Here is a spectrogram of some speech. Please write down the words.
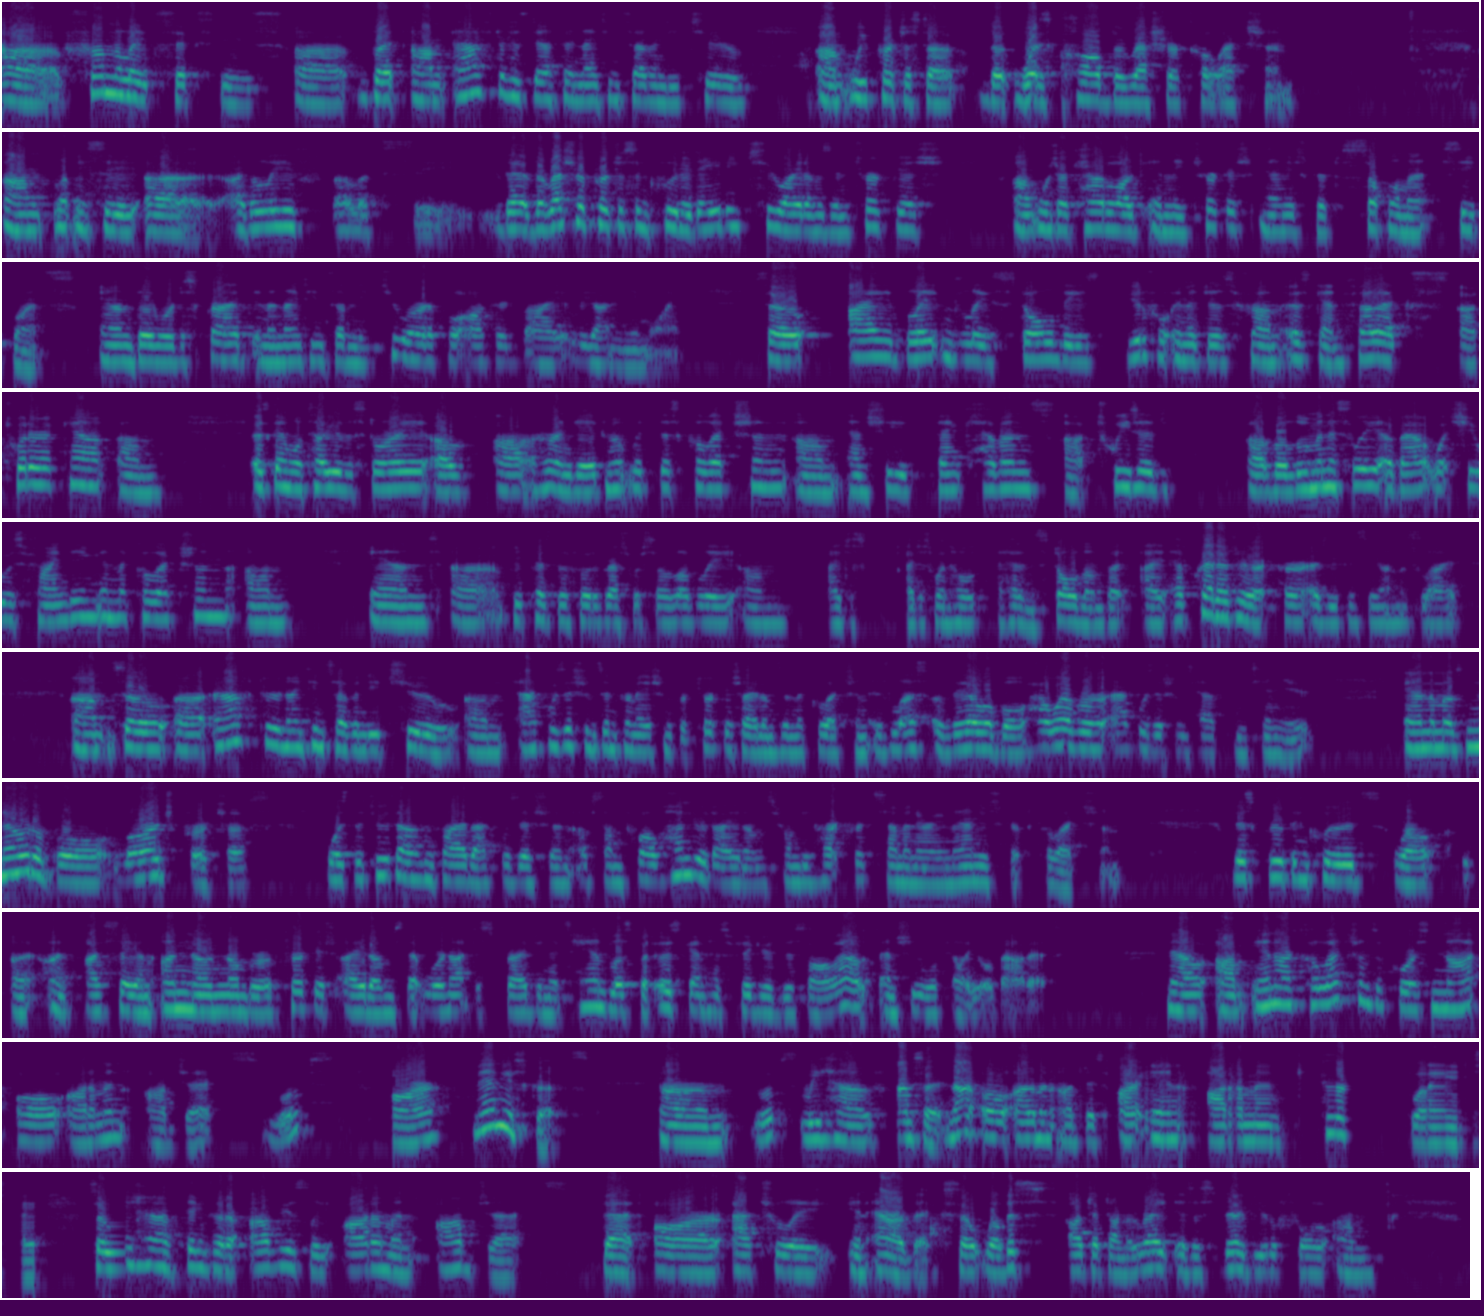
uh, from the late 60s. Uh, but um, after his death in 1972, um, we purchased a, the, what is called the Rescher collection. Um, let me see, uh, I believe, uh, let's see, the, the Rescher purchase included 82 items in Turkish, um, which are cataloged in the Turkish manuscript supplement sequence. And they were described in a 1972 article authored by Leon Nemoy. So I blatantly stole these beautiful images from Özgen Felek's uh, Twitter account. Um, Özgen will tell you the story of uh, her engagement with this collection. Um, and she, thank heavens, uh, tweeted uh, voluminously about what she was finding in the collection. Um, and uh, because the photographs were so lovely, um, I just I just went ahead and stole them. But I have credited her, her as you can see on the slide. Um, so uh, after 1972, um, acquisitions information for Turkish items in the collection is less available. However, acquisitions have continued. And the most notable large purchase was the 2005 acquisition of some 1,200 items from the Hartford Seminary manuscript collection. This group includes, well, uh, I say an unknown number of Turkish items that were not described in its hand list, but Özgen has figured this all out and she will tell you about it. Now, um, in our collections, of course, not all Ottoman objects, whoops, are manuscripts. Um, whoops, we have, I'm sorry, not all Ottoman objects are in Ottoman Turkish, what I need to say. So we have things that are obviously Ottoman objects that are actually in Arabic. So, well, this object on the right is this very beautiful um,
